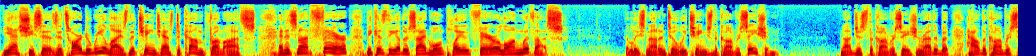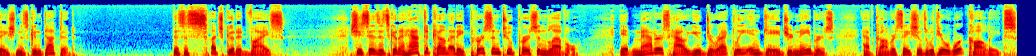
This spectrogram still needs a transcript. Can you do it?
Yes, she says, it's hard to realize that change has to come from us, and it's not fair because the other side won't play fair along with us. At least not until we change the conversation. Not just the conversation, rather, but how the conversation is conducted. This is such good advice. She says it's going to have to come at a person to person level. It matters how you directly engage your neighbors, have conversations with your work colleagues,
